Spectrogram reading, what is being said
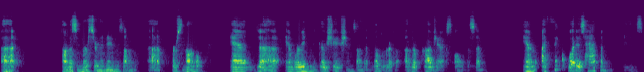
uh, Thomas Mercer and Amazon, first novel. And, and we're in negotiations on a number of other projects all of a sudden. And I think what has happened is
